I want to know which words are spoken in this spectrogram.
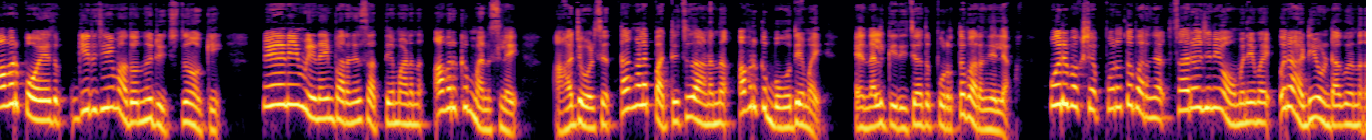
അവർ പോയതും ഗിരിജയും അതൊന്ന് രുചിച്ചു നോക്കി. വേണയും വീണയും പറഞ്ഞ സത്യമാണെന്ന് അവർക്ക് മനസ്സിലായി. ആ ജോത്സ്യൻ തങ്ങളെ പറ്റിച്ചതാണെന്ന് അവർക്ക് ബോധ്യമായി. എന്നാൽ ഗിരിജ അത് പുറത്തു പറഞ്ഞില്ല. ഒരുപക്ഷെ പുറത്തു പറഞ്ഞാൽ സരോജിനി ഓമനയുമായി ഒരു അടി ഉണ്ടാകുമെന്ന്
